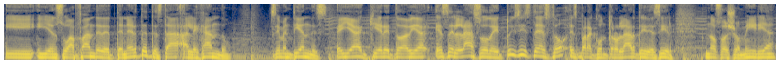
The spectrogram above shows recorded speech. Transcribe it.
y, y en su afán de detenerte te está alejando. ¿Sí me entiendes? Ella quiere todavía ese lazo de tú hiciste esto, es para controlarte y decir, no social media,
